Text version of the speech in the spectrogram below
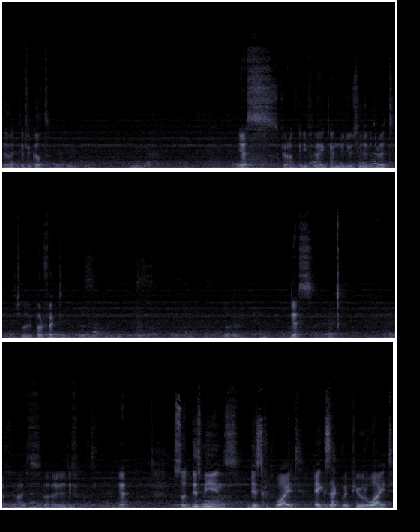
A little bit difficult. Yes currently if I can reduce it a bit red it will be perfect. Yes. It's really difficult. Yeah. So this means this white, exactly pure white,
